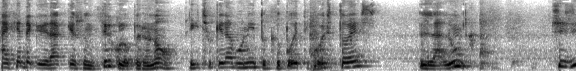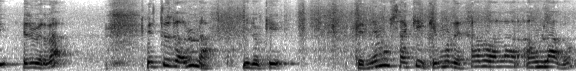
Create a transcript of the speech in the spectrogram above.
Hay gente que dirá que es un círculo, pero no. He dicho que era bonito, que poético. Esto es la luna. Sí, sí, es verdad. Esto es la luna. Y lo que tenemos aquí, que hemos dejado a, un lado,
